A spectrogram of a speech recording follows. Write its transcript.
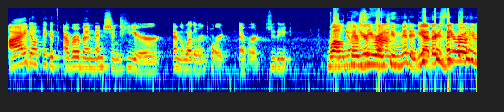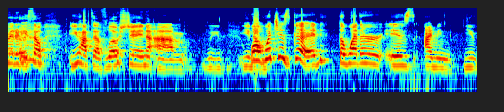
I don't think it's ever been mentioned here in the weather report ever. Do the Well, there's zero from- humidity. Yeah, there's zero humidity. So you have to have lotion. Um, we, you know, Well, which is good. The weather is. I mean, you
